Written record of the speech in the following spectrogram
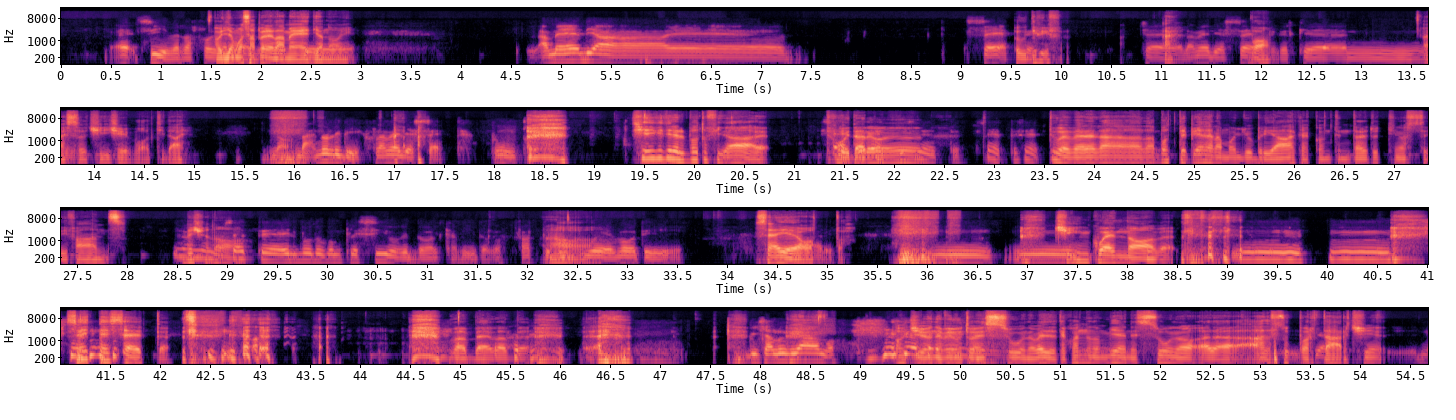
Eh, sì, verrà fuori. Vogliamo sapere la media noi. La media è 7. Oh, devi. Cioè, eh. la media è 7 boh. perché... Mh... Adesso ci dice i voti, dai. No, dai, non li dico, la media è 7. Punto. Ci devi dire il voto finale. Tu sette, vuoi dare... 7, 7, 7, Tu vuoi avere la, la botte piena e la moglie ubriaca accontentare tutti i nostri fans. Invece no. 7 è il voto complessivo che do al capitolo, fatto no. due voti. 6 e 8. Mm, mm, 5 e 9. Mm, mm. 7 e 7. No. vabbè, vabbè. Vi salutiamo. Oggi non è venuto nessuno, vedete, quando non viene nessuno a, a supportarci,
